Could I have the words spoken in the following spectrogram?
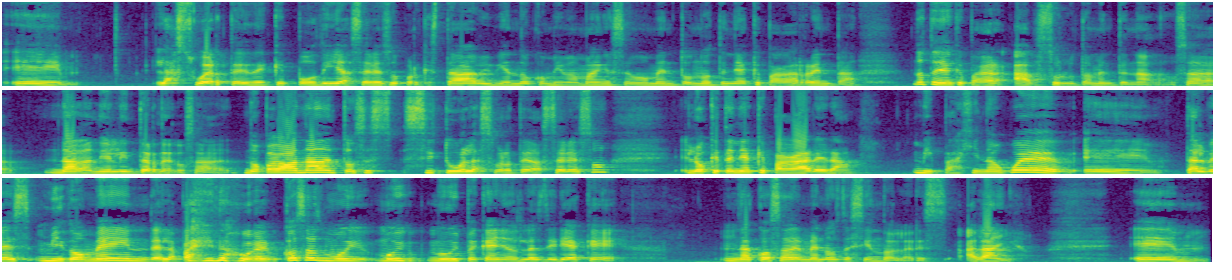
eh, la suerte de que podía hacer eso porque estaba viviendo con mi mamá en ese momento, no tenía que pagar renta, no tenía que pagar absolutamente nada, o sea, nada, ni el internet, o sea, no pagaba nada, entonces sí tuve la suerte de hacer eso. Lo que tenía que pagar era mi página web, eh, tal vez mi domain de la página web, cosas muy, muy, muy pequeñas. Les diría que una cosa de menos de 100 dólares al año. Em,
